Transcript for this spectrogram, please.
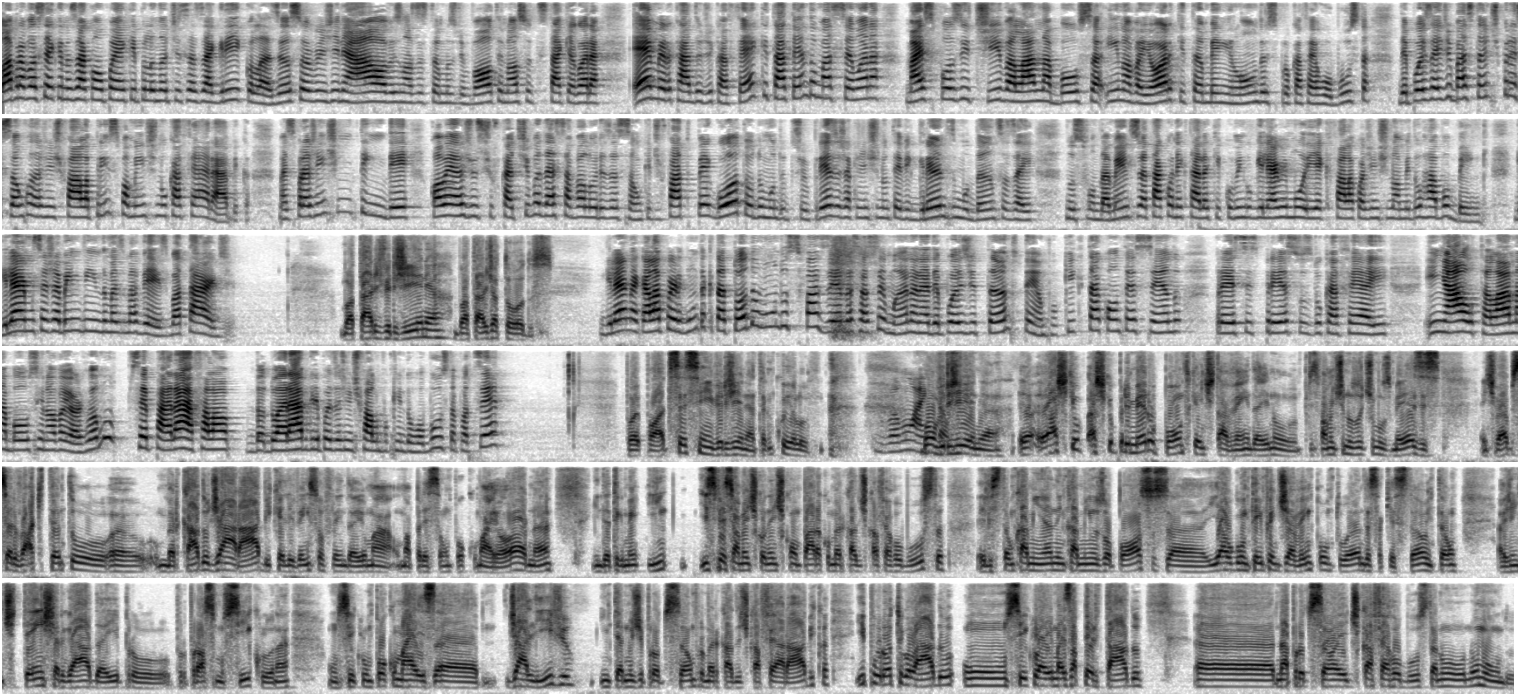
Olá para você que nos acompanha aqui pelo Notícias Agrícolas. Eu sou Virginia Alves, nós estamos de volta e nosso destaque agora é mercado de café, que está tendo uma semana mais positiva lá na bolsa em Nova York e também em Londres para o café robusta, depois aí de bastante pressão quando a gente fala principalmente no café arábica. Mas para a gente entender qual é a justificativa dessa valorização, que de fato pegou todo mundo de surpresa, já que a gente não teve grandes mudanças aí nos fundamentos, já está conectado aqui comigo o Guilherme Moria, que fala com a gente em nome do Rabobank. Guilherme, seja bem-vindo mais uma vez. Boa tarde. Boa tarde, Virgínia. Boa tarde a todos. Guilherme, aquela pergunta que está todo mundo se fazendo essa semana, né? Depois de tanto tempo, o que está acontecendo para esses preços do café aí em alta lá na bolsa em Nova York? Vamos separar, falar do, do Arábica e depois a gente fala um pouquinho do Robusta, pode ser? Pode ser sim, Virgínia, tranquilo. Vamos lá, Bom, então. Virgínia, eu, eu, acho, que, acho que o primeiro ponto que a gente está vendo aí, no, principalmente nos últimos meses, a gente vai observar que tanto uh, o mercado de arábica ele vem sofrendo aí uma, uma pressão um pouco maior, né? Em em, especialmente quando a gente compara com o mercado de café robusta, eles estão caminhando em caminhos opostos uh, e há algum tempo a gente já vem pontuando essa questão, então a gente tem enxergado aí para o próximo ciclo, né? Um ciclo um pouco mais uh, de alívio em termos de produção para o mercado de café arábica e por outro lado um ciclo aí mais apertado uh, na produção aí de café robusta no, no mundo.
